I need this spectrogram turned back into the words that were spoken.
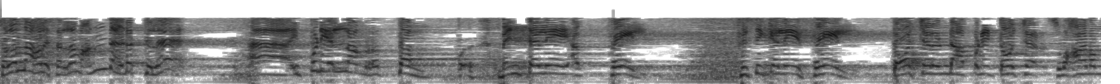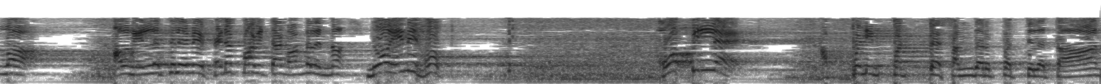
சல்லல்லாஹு செல்லம் அந்த இடத்துல இப்படி எல்லாம் ரத்தம் mentally fail physically fail torture அப்படி டார்ச்சர் சுகானம்லா அவங்க எல்லாத்திலுமே ஃபெடப்பாவிட்டாங்க அவங்க நோ எனி ஹோப் ஹோப் இல்லை. அப்படிப்பட்ட சந்தர்ப்பத்தில தான்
